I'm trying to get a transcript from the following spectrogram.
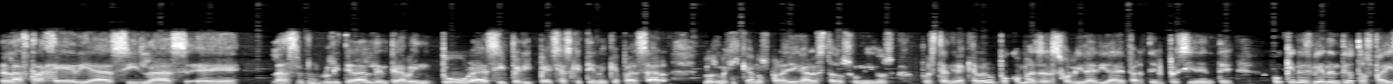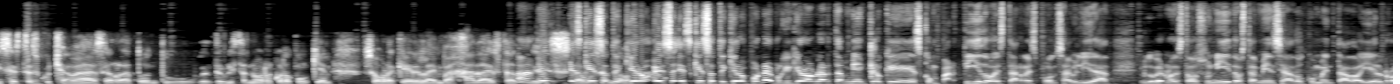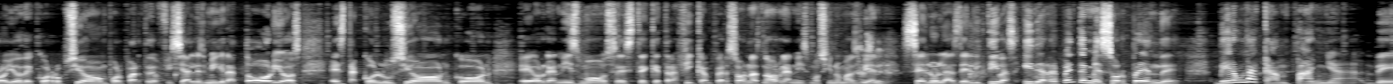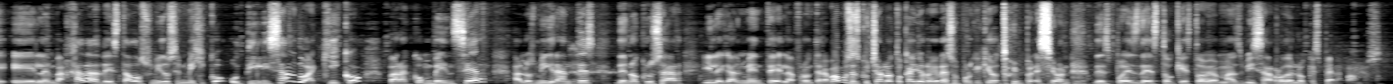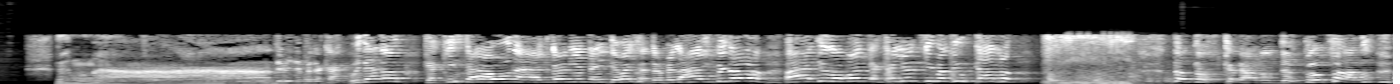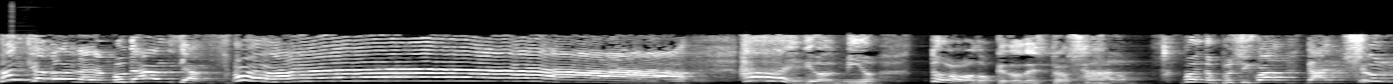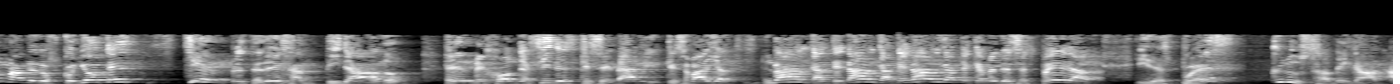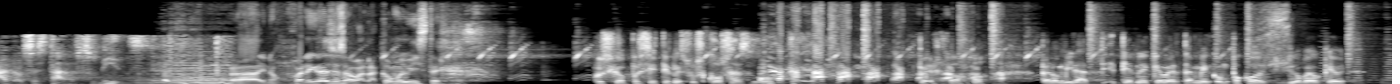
las tragedias y las... eh, las literal entre aventuras y peripecias que tienen que pasar los mexicanos para llegar a Estados Unidos, pues tendría que haber un poco más de solidaridad de parte del presidente con quienes vienen de otros países. Te escuchaba hace rato en tu entrevista, no recuerdo con quién, sobre que la embajada Ah, estadounidense es, está es que eso te quiero, es, es que eso te quiero poner, porque quiero hablar también, creo que es compartido esta responsabilidad. El gobierno de Estados Unidos también se ha documentado ahí el rollo de corrupción por parte de oficiales migratorios, esta colusión con eh, organismos este, que trafican personas, no organismos, sino más bien células delictivas. Y de repente me sorprende ver una campaña de eh, la embajada de Estados Unidos en México utilizando a Kiko para convencer a los migrantes de no cruzar ilegalmente la frontera. Vamos a escucharlo, Tocayo, regreso porque quiero tu impresión después de esto, que es todavía más bizarro de lo que esperábamos. Ah, te viene para acá. Cuidado, que aquí está una glorieta y te vas a tropezar. ¡Ay, cuidado! Dios mío! Todo quedó destrozado. Bueno, pues igual, la chusma de los coyotes siempre te dejan tirado. Es mejor decirles que se larguen, que se vayan. Lárgate, lárgate, lárgate, que me desespera. Y después, cruza de gas a los Estados Unidos. Ay, no. Juan Ignacio Zavala, ¿cómo viste? Pues pues sí tiene sus cosas, ¿no? pero, pero mira, tiene que ver también con un poco, yo veo que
